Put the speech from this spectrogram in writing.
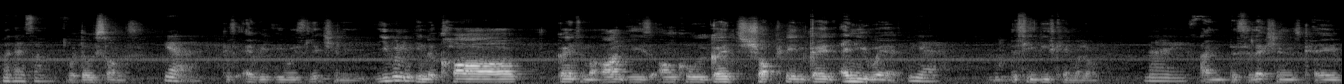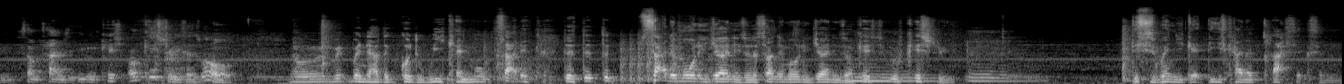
What that song? were those songs Yeah. because every it was literally even in the car, going to my auntie's, uncle, going to shopping, going anywhere. Yeah. The CDs came along. Nice. and the selections came sometimes even kiss on oh, kiss streets as well. Know, when- they had the good weekend morning Saturday, the, the, the Saturday morning journeys or the Sunday morning journeys on kiss with mm. history. Street. This is when you get these kind of classics and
